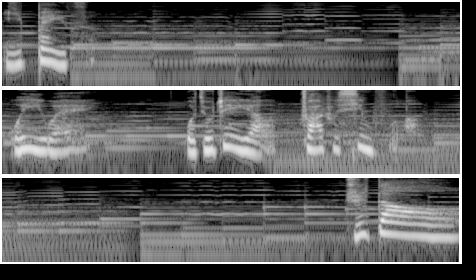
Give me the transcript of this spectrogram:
一辈子。我以为我就这样抓住幸福了，直到。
